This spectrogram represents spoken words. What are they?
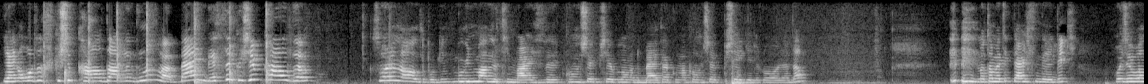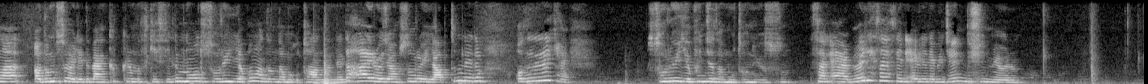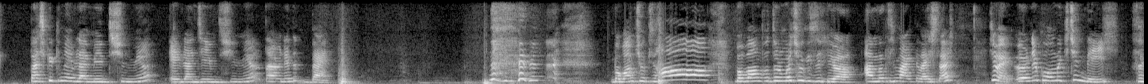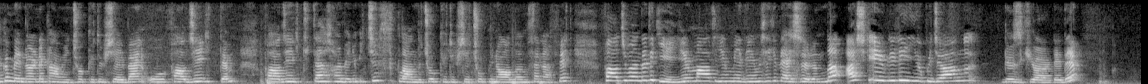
Yani orada sıkışıp kaldı anladınız mı? Ben de sıkışıp kaldım. Sonra ne oldu bugün? Bugün ben anlatayım bari size. Konuşacak bir şey bulamadım. Belki aklıma konuşacak bir şey gelir o arada. Matematik dersindeydik. Hoca bana adımı söyledi. Ben kıpkırmızı kesildim. Ne oldu soruyu yapamadın da mı utandın dedi. Hayır hocam soruyu yaptım dedim. O da dedi ki soruyu yapınca da mı utanıyorsun? Sen eğer böyleysen senin evlenebileceğini düşünmüyorum. Başka kim evlenmeyi düşünmüyor? Evleneceğimi düşünmüyor. Tahmin edin ben. Babam çok üzülüyor. Ha! Babam bu duruma çok üzülüyor. Anlatayım arkadaşlar. Şimdi örnek olmak için değil. Sakın beni örnek almayın. Çok kötü bir şey. Ben o falcıya gittim. Falcıya gittikten sonra benim içim sıklandı. Çok kötü bir şey. Çok günah Allah'ım sen affet. Falcı bana dedi ki 26, 27, 28 yaşlarında aşk evliliği yapacağını gözüküyor dedi.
